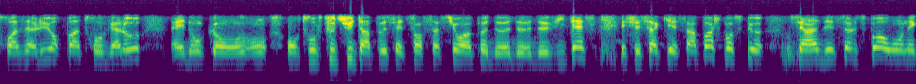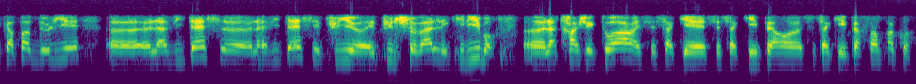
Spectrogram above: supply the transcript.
trois allures, pas trop galop. Et donc, on, on, retrouve tout de suite un peu cette sensation un peu de, vitesse. Et c'est ça qui est sympa. Je pense que c'est un des seuls sports où on est capable de lier euh, la vitesse, euh, la vitesse, et puis euh, et puis le cheval, l'équilibre, la trajectoire. Et c'est ça qui est c'est ça qui est hyper c'est ça qui est hyper sympa quoi.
